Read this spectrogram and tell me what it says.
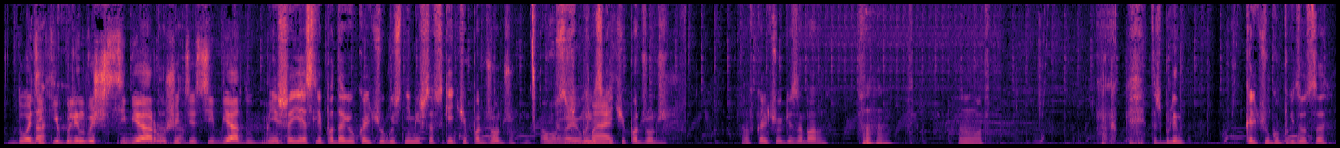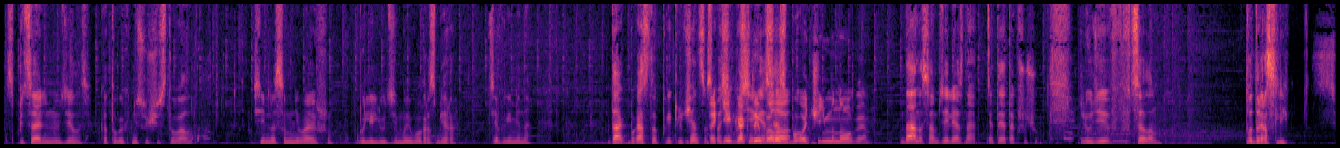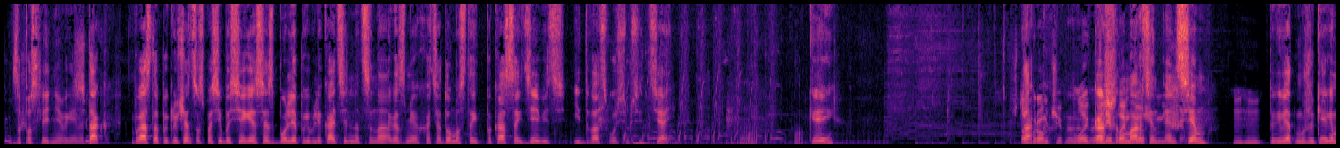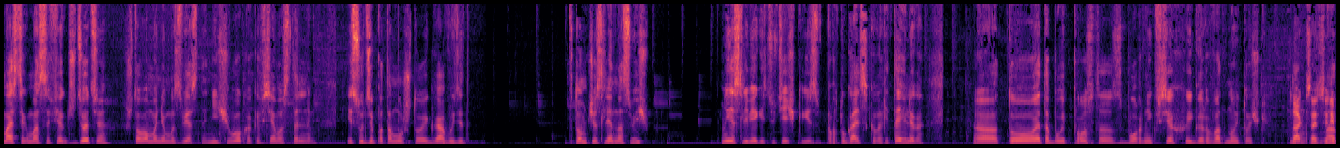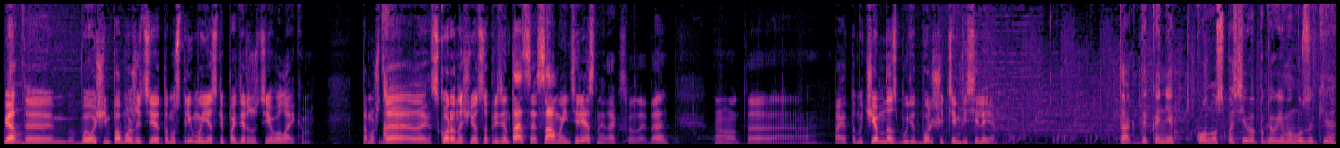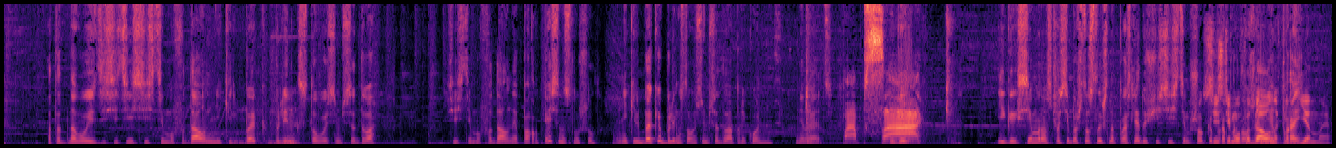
Додики, так. блин, вы ж себя да, рушите, да, да. себя. Миша, если подарю кольчугу, снимешься в скетче по Джоджу? А у нас уже были мать. скетчи по Джоджу. А в кольчуге забавно. Вот. Это ж, блин, кольчугу придется специальную делать, которых не существовало. Сильно сомневаюсь, что были люди моего размера в те времена. Так, братство приключенцев, Таких, спасибо. как ты, было очень много. Да, на самом деле я знаю. Это я так шучу. Люди в целом подросли за последнее время. Так, Братство приключенцев, спасибо. Серия SS более привлекательна, цена, размер. Хотя дома стоит ПК с i9 и 2080 Ti. Окей. Что так, громче, плойка или Martin N7. Угу. Привет, мужики. Ремастер Mass Effect ждете? Что вам о нем известно? Ничего, как и всем остальным. И судя по тому, что игра выйдет в том числе на Switch, ну, если верить утечке из португальского ритейлера, э, то это будет просто сборник всех игр в одной точке. Да, ну, кстати, ребят, одном... э, вы очень поможете этому стриму, если поддержите его лайком. Потому что да. Э, скоро начнется презентация, самая интересная, так сказать, да? Вот, э, поэтому чем нас будет больше, тем веселее. Так, Деконек Конус, спасибо. Поговорим о музыке. От одного из десяти System of Down, Nickelback, Blink 182. System of Down я пару песен слушал. Nickelback и Blink 182 прикольно. Мне нравится. Попса! Игорь, Игорь Симонов, спасибо. Что слышно про следующий System Shock System of a Down офигенная.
